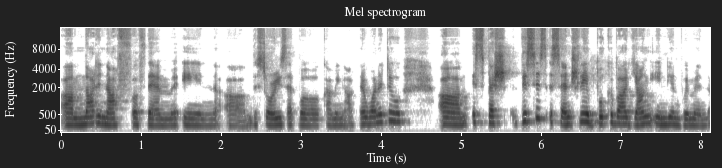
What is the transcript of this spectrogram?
um, not enough of them in um, the stories that were coming out. And I wanted to, um, especially this is essentially a book about young Indian women.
